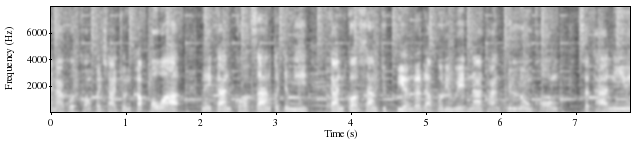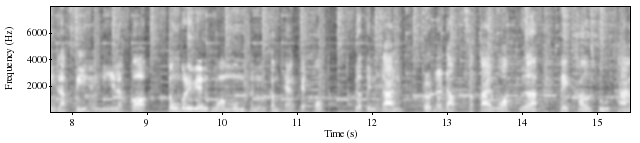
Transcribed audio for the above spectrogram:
อนาคตของประชาชนครับ เพราะว่าในการก่อสร้างก็จะมีการก่อสร้างจุดเปลี่ยนระดับบริเวณหน้าทางขึ้นลงของสถานีหลักสี่แห่งนี้ แล้วก็ตรงบริเวณหัวมุมถนนกำแพงเพชร 6 เพื่อเป็นการลดระดับสกายวอล์กเพื่อให้เข้าสู่ทาง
